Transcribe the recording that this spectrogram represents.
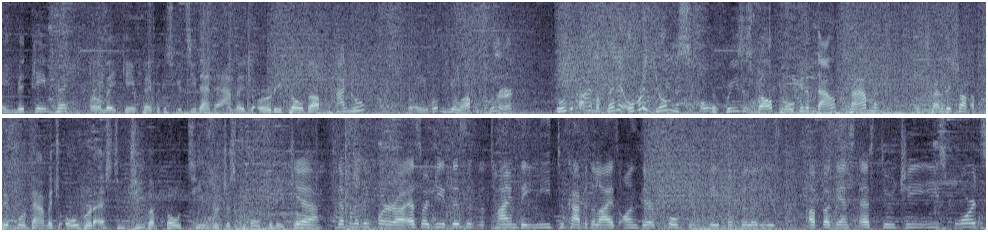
a mid-game pick or a late-game pick? Because you can see that damage already build up. Pagu still able to heal up. Lunar goes I'm offended over to Yums. Oh. The freeze as well, poking him down. Cram is trying to shot a bit more damage over to S2G, but both teams are just poking each other. Yeah, definitely for uh, SRG, this is the time they need to capitalize on their poking capabilities up against S2G Esports.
